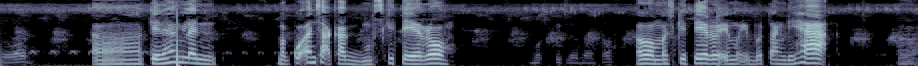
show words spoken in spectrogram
suod. ah, kinahanglan magkuan sa kag moskitero. Oh, moskitero imong ibutang diha. Oh,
